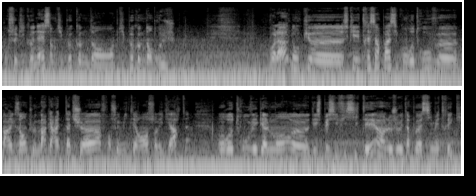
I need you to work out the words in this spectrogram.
Pour ceux qui connaissent, un petit peu comme dans, un petit peu comme dans Bruges. Voilà, donc euh, ce qui est très sympa, c'est qu'on retrouve euh, par exemple Margaret Thatcher, François Mitterrand sur les cartes. On retrouve également euh, des spécificités, hein, le jeu est un peu asymétrique.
